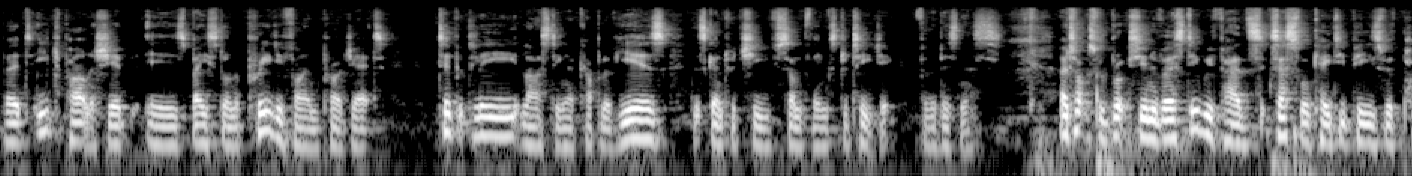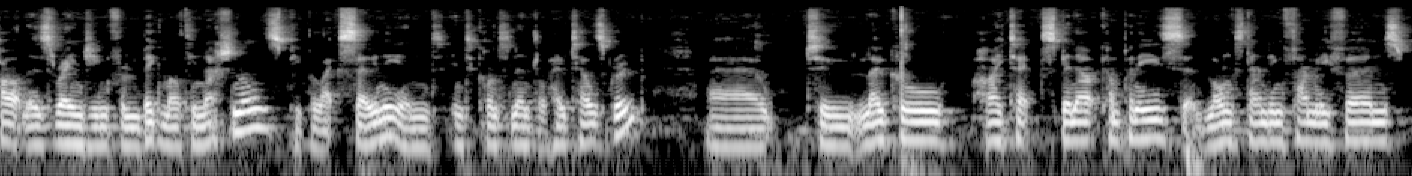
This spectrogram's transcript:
But each partnership is based on a predefined project typically lasting a couple of years, that's going to achieve something strategic for the business. At Oxford Brookes University, we've had successful KTPs with partners ranging from big multinationals, people like Sony and Intercontinental Hotels Group, uh, to local high tech spin out companies and long standing family firms.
